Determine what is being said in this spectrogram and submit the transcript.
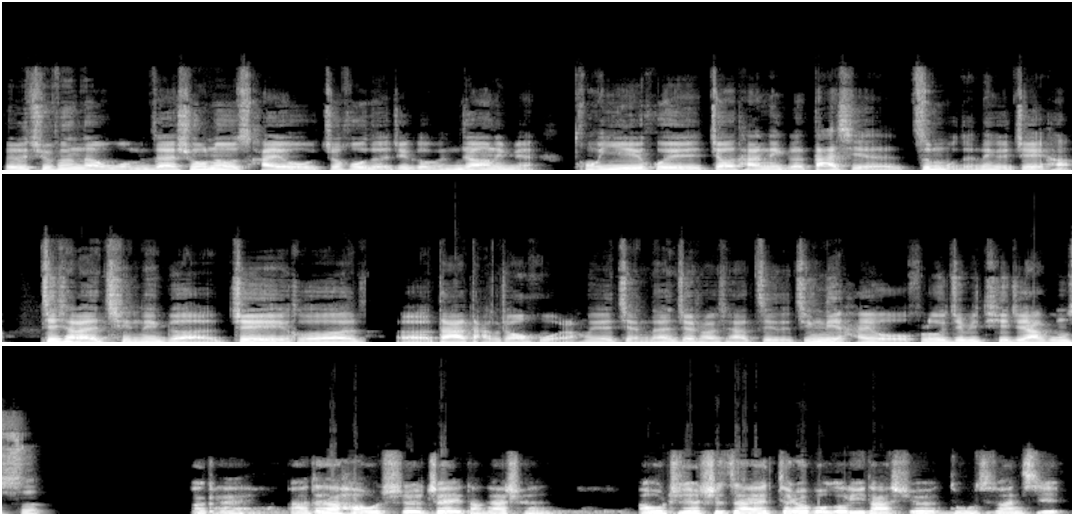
为了区分呢，我们在 Show Notes 还有之后的这个文章里面。统一会叫他那个大写字母的那个 J 哈。接下来请那个 J 和呃大家打个招呼，然后也简单介绍一下自己的经历，还有 FlowGPT 这家公司。OK 啊，大家好，我是 J 党嘉诚啊，我之前是在加州伯克利大学读计算机，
